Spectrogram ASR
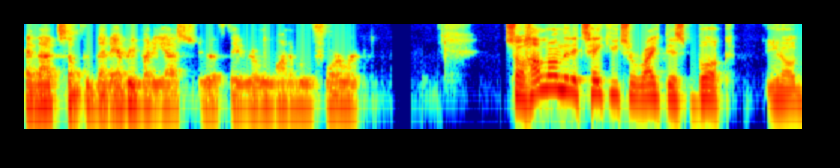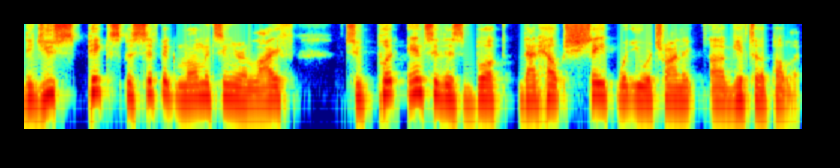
And that's something that everybody has to do if they really want to move forward. So, how long did it take you to write this book? You know, did you pick specific moments in your life to put into this book that helped shape what you were trying to uh, give to the public?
